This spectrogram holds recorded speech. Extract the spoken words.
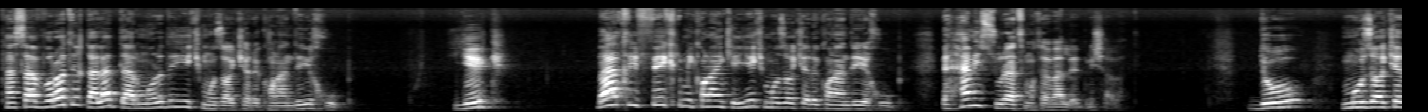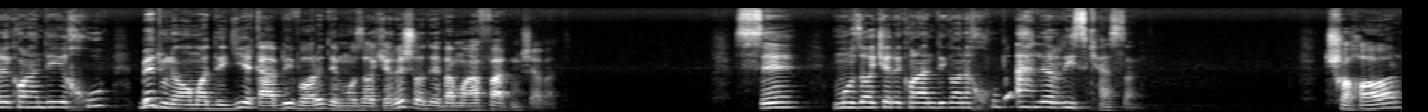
تصورات غلط در مورد یک مذاکره کننده خوب. یک برخی فکر می کنند که یک مذاکره کننده خوب به همین صورت متولد می شود. دو مذاکره کننده خوب بدون آمادگی قبلی وارد مذاکره شده و موفق می شود. سه مذاکره کنندگان خوب اهل ریسک هستند. چهار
